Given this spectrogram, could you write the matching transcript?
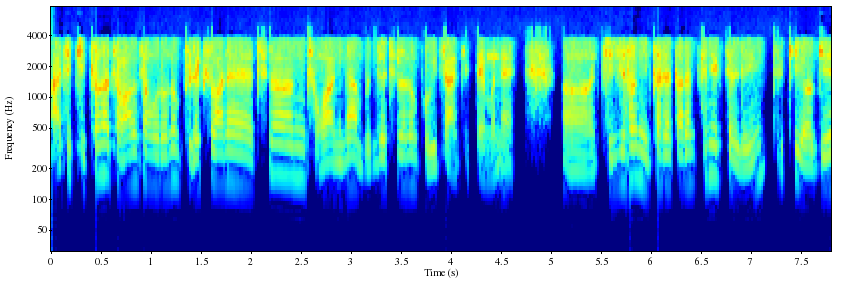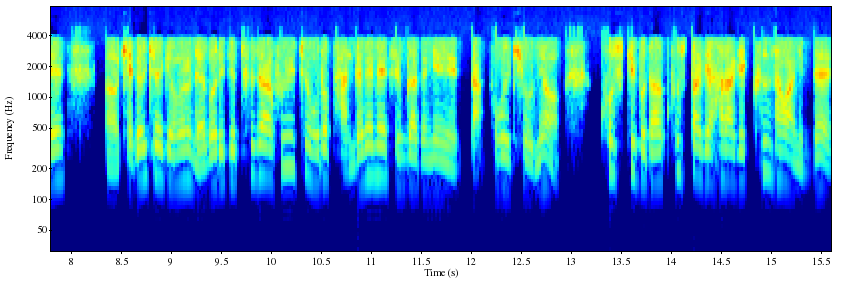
아직 지표나 정황상으로는 블랙스완의 출현 정황이나 문제 출현은 보이지 않기 때문에 어, 지지선 이탈에 따른 패닉셀링 특히 여기에 어, 개별주의 경우는 레버리지 투자 후유증으로 반대 매매 증가 등이 낙폭을 키우며 코스피보다 코스닥의 하락이 큰 상황인데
